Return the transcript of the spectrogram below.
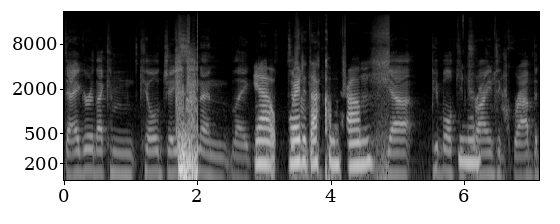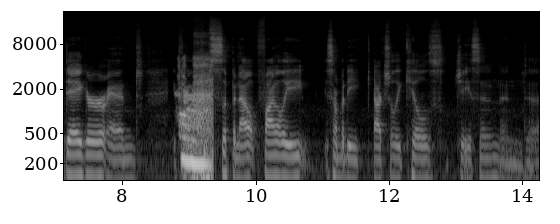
dagger that can kill Jason, and like, Yeah, where did that come from? yeah, people keep Yeah. trying to grab the dagger, and it keeps slipping out. Finally, somebody actually kills Jason, and uh,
